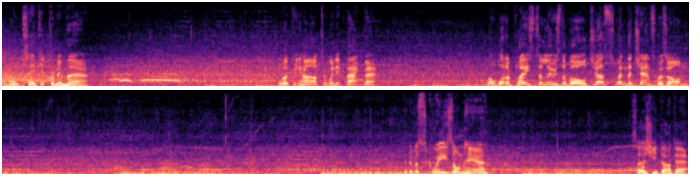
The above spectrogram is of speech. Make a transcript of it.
They won't take it from him there. Working hard to win it back there. Well, what a place to lose the ball just when the chance was on. Bit of a squeeze on here. Sergi Darder.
